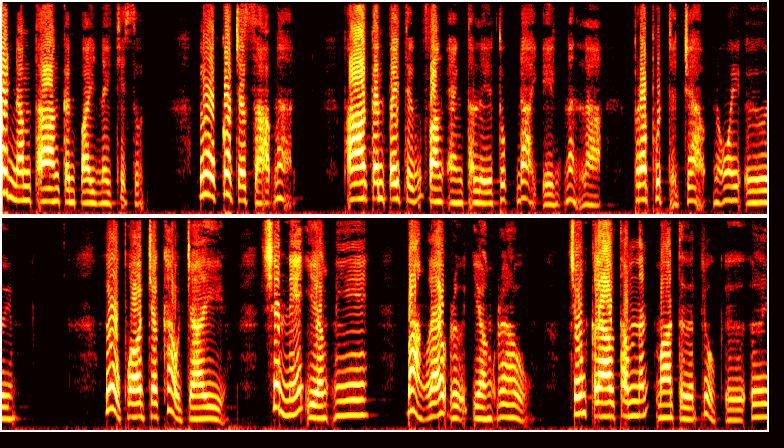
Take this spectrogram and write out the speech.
อยๆนำทางกันไปในที่สุด ลูกก็จะสามารถ พากันไปถึงฝั่งแอ่งทะเลทุกได้เองนั่นละพระพุทธเจ้าน้อยเอ่ยลูกพอจะเข้าใจ เช่นนี้อย่างนี้ บ้างแล้วหรืออย่างเราจงกล่าวทำนั้นมาเถิดลูกเอ๋ย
